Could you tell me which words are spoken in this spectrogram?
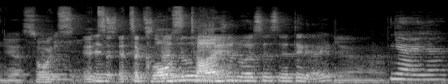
Yeah, so I it's mean- it's it's, a close Allu tie. Arjun versus Hrithik, right? Yeah. Yeah, yeah.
